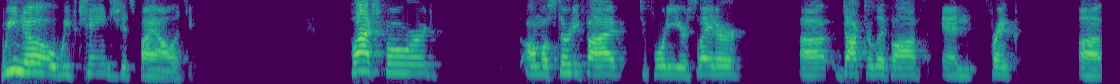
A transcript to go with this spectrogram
we know we've changed its biology. Flash forward almost 35 to 40 years later, uh, Dr. Lipov and Frank, uh,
